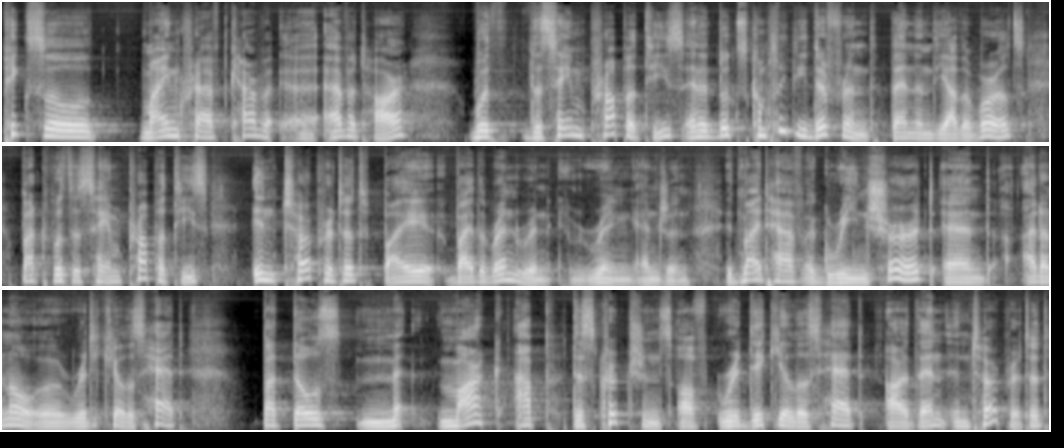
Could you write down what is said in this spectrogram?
pixel Minecraft uh, avatar with the same properties and it looks completely different than in the other worlds but with the same properties interpreted by by the rendering engine. It might have a green shirt and i don't know a ridiculous hat but those markup descriptions of ridiculous head are then interpreted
